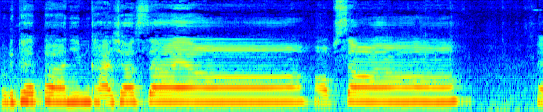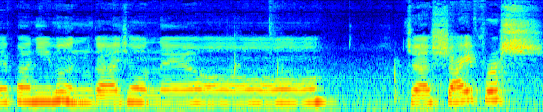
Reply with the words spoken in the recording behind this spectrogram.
우리 페파님 가셨어요? 없어요? 페파님은 가셨네요. 자, 사이프러스,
